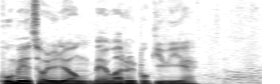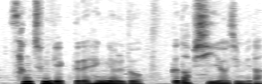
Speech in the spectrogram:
봄의 전령 매화를 보기 위해 상춘객들의 행렬도 끝없이 이어집니다.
